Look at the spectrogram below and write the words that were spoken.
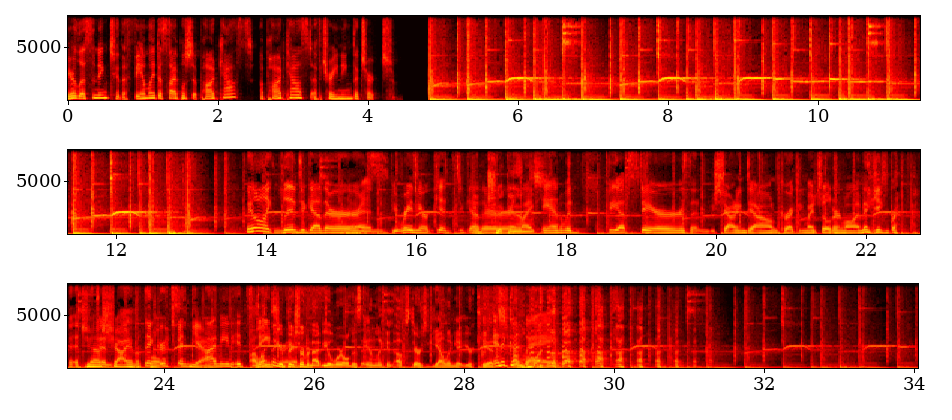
You're listening to the Family Discipleship Podcast, a podcast of training the church. we don't like live together Yes. and be raising our kids together. chickens. like Anne would be upstairs and be shouting down, correcting my children while I'm making breakfast. Just And shy of a the cult. Griffins- Yeah. I mean, it's I like that your picture of an ideal world is Anne Lincoln upstairs yelling at your kids. in a good way.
